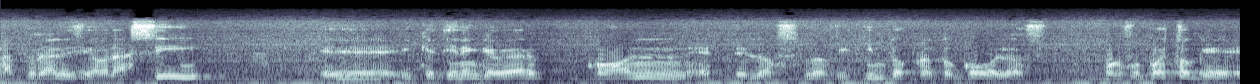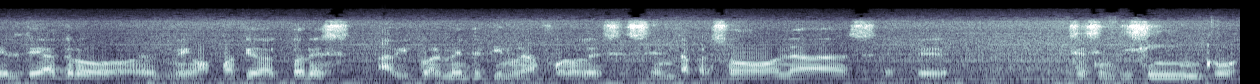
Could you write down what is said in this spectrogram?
naturales y ahora sí, eh, y que tienen que ver con este, los, los, distintos protocolos. Por supuesto que el teatro, digamos, patio de actores, habitualmente tiene un aforo de 60 personas, este, 65,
